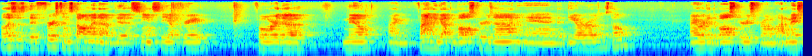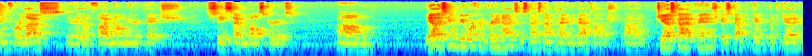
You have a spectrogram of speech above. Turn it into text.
Well, this is the first installment of the CNC upgrade for the mill. I finally got the ball screws on and the DROs installed. I ordered the ball screws from Automation for Less. They're the 5 millimeter pitch C7 ball screws. Um, yeah, they seem to be working pretty nice. It's nice not to have any backlash. I just got it finished, just got the table put together.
